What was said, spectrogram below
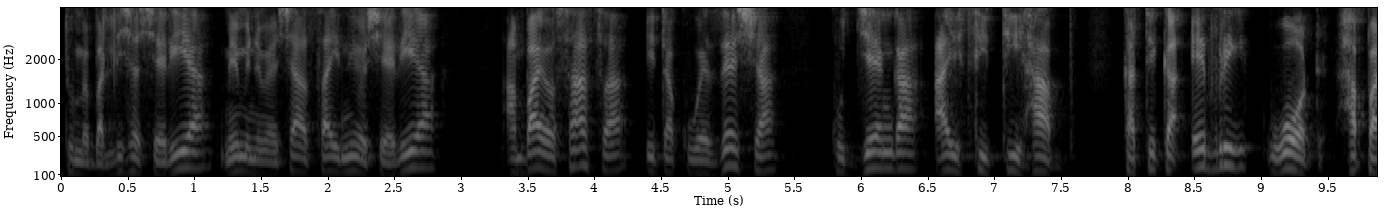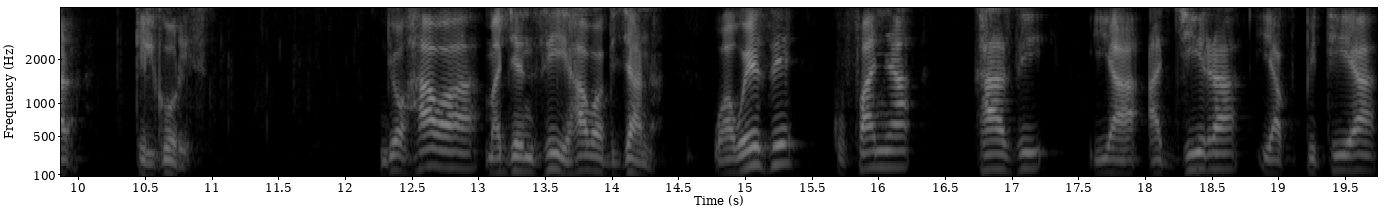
tumebadilisha sheria, mimi nimesha sign hiyo sheria ambayo sasa itakuwezesha kujenga ICT hub katika every ward hapa Kilgoris, ndio hawa majenzi hawa vijana waweze kufanya kazi ya ajira ya kupitia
